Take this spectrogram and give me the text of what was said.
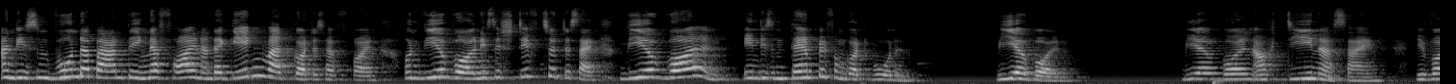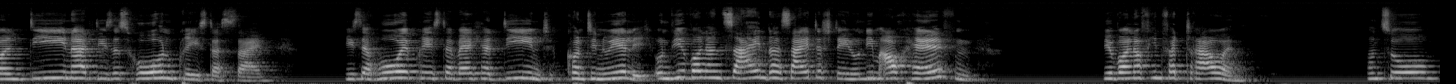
an diesen wunderbaren Dingen erfreuen, an der Gegenwart Gottes erfreuen. Und wir wollen diese Stiftshütte sein. Wir wollen in diesem Tempel von Gott wohnen. Wir wollen. Wir wollen auch Diener sein. Wir wollen Diener dieses hohen Priesters sein. Dieser hohe Priester, welcher dient kontinuierlich. Und wir wollen an seiner Seite stehen und ihm auch helfen. Wir wollen auf ihn vertrauen. Und so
